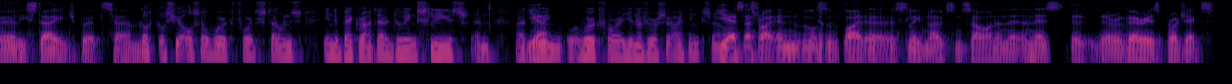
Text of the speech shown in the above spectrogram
early stage. But um, because she also worked for the Stones in the background, uh, doing sleeves and uh, doing yeah. work for Universal, I think. So. Yes, that's right, and lots of light, uh, sleeve notes and so on. And, the, and mm. there's the, there are various projects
